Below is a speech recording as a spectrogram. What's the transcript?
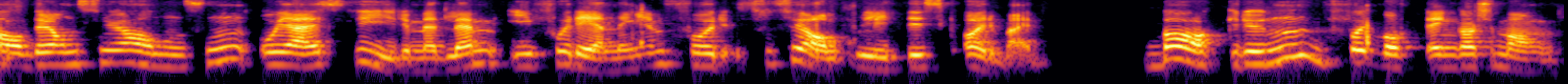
Adriansen Johannessen, og jeg er styremedlem i Foreningen for sosialpolitisk arbeid. Bakgrunnen for vårt engasjement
